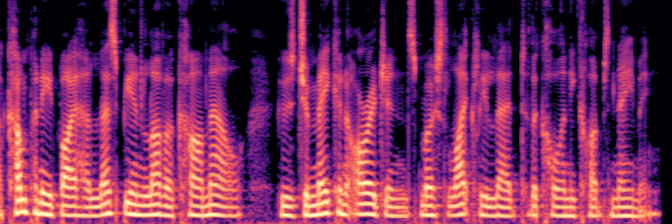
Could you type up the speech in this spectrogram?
accompanied by her lesbian lover Carmel, whose Jamaican origins most likely led to the Colony Club's naming.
